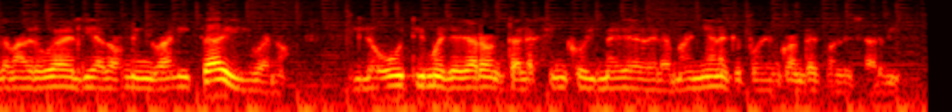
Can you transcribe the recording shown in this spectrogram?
la madrugada del día domingo, Anita, y bueno, y los últimos llegaron hasta las 5 y media de la mañana que pueden contar con el servicio.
